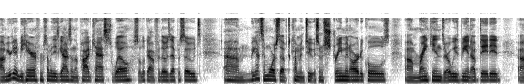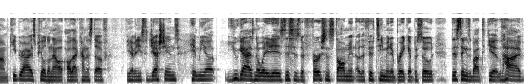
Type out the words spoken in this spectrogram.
Um, you're going to be hearing from some of these guys on the podcast as well. So look out for those episodes. Um, we got some more stuff coming too. Some streaming articles, um, rankings are always being updated. Um, keep your eyes peeled on all, all that kind of stuff. If you have any suggestions, hit me up. You guys know what it is. This is the first installment of the 15 minute break episode. This thing is about to get live.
